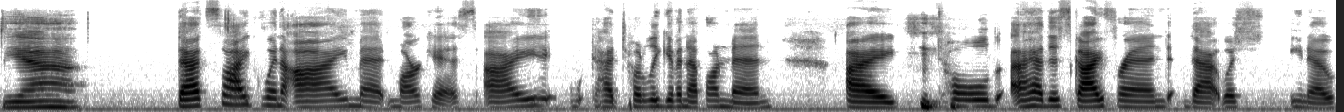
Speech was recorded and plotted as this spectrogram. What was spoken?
Yeah. That's like when I met Marcus. I had totally given up on men. I told I had this guy friend that was, you know,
